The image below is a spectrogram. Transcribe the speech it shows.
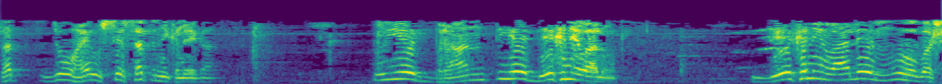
सत जो है, उससे सत निकलेगा। तो ये भ्रांति है देखने वालों की। देखने वाले मोहवश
